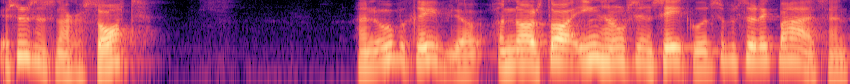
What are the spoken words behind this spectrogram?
Jeg synes, han snakker sort. Han er ubegribelig, og når der står, at ingen har nogensinde set Gud, så betyder det ikke bare, at han,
